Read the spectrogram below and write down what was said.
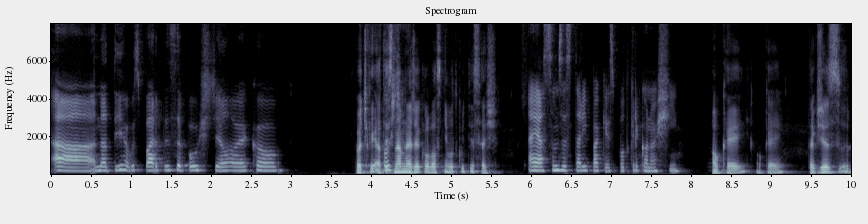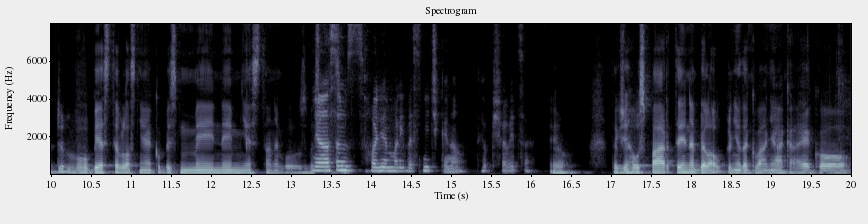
a na té house party se pouštělo jako... Počkej, a ty jsi nám neřekl vlastně, odkud ty seš? A já jsem ze Starý Paky, z Podkrkonoší. OK, OK. Takže z, v obě jste vlastně jakoby z mini města nebo z vesnice? Já jsem z hodně malý vesničky, no, ty Obšovice. Jo. Takže house party nebyla úplně taková nějaká jako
